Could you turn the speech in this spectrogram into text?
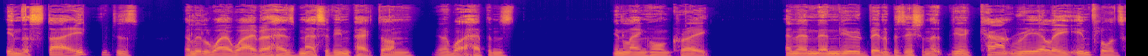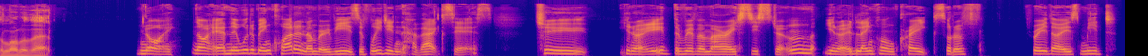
in the state, which is a little way away, but it has massive impact on you know what happens in Langhorne Creek. And then and you would be in a position that you can't really influence a lot of that. No, no. And there would have been quite a number of years if we didn't have access to, you know, the River Murray system, you know, Langhorne Creek sort of through those mid,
